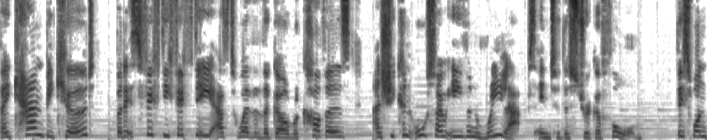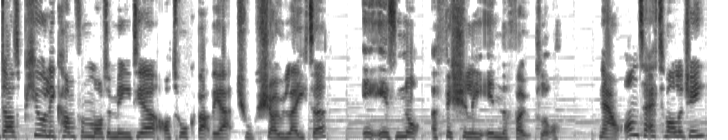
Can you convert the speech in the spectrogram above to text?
They can be cured, but it's 50 50 as to whether the girl recovers, and she can also even relapse into the Striga form. This one does purely come from modern media. I'll talk about the actual show later. It is not officially in the folklore. Now, on to etymology.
